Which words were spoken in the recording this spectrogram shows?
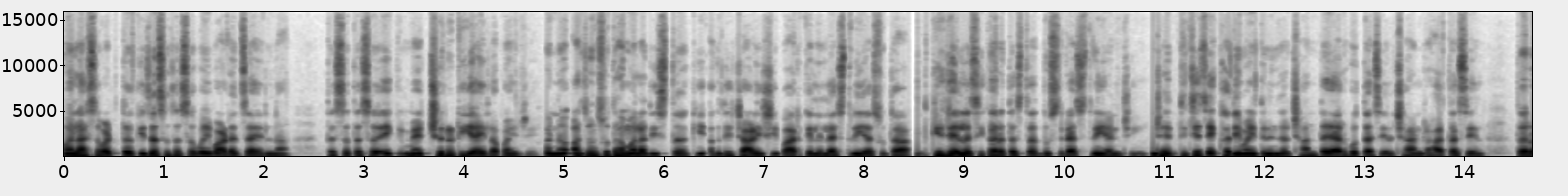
मला असं वाटतं की जसं जसं वय वाढत जाईल ना तसं तसं एक मॅच्युरिटी यायला पाहिजे. पण अजून सुद्धा मला दिसतं की अगदी चाळीशी पार केलेल्या स्त्रिया सुद्धा इतकी जेलसी करत असतात दुसऱ्या स्त्रियांची. म्हणजे तिचीच एखादी मैत्रीण जर छान तयार होत असेल छान राहत असेल तर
